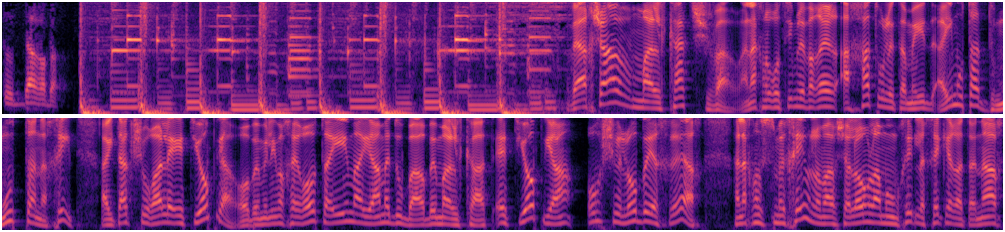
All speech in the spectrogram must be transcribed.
תודה רבה. ועכשיו מלכת שבא. אנחנו רוצים לברר אחת ולתמיד האם אותה דמות תנכית הייתה קשורה לאתיופיה, או במילים אחרות, האם היה מדובר במלכת אתיופיה, או שלא בהכרח. אנחנו שמחים לומר שלום למומחית לחקר התנ"ך,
